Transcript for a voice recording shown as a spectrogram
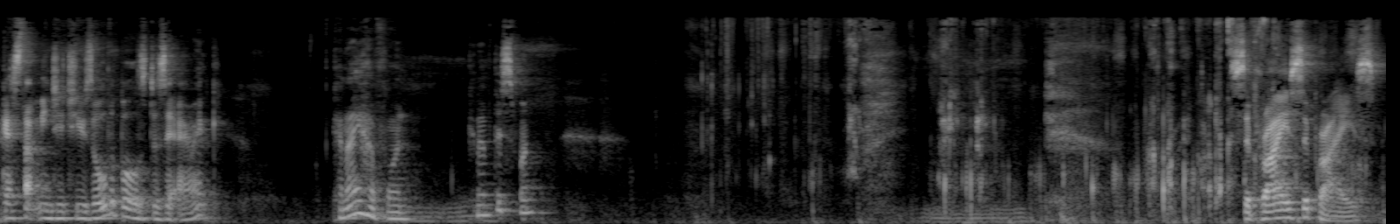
guess that means you choose all the balls, does it, Eric? Can I have one? Can I have this one? Surprise, surprise.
